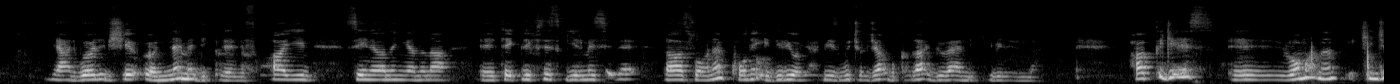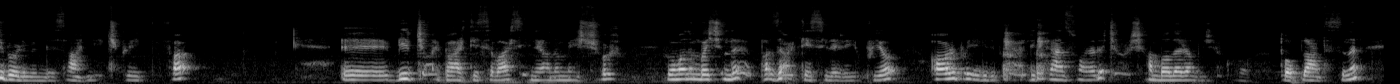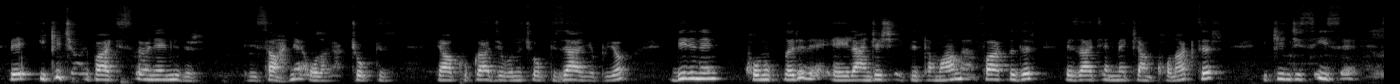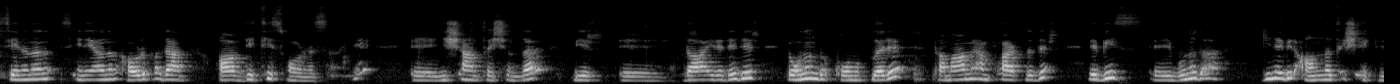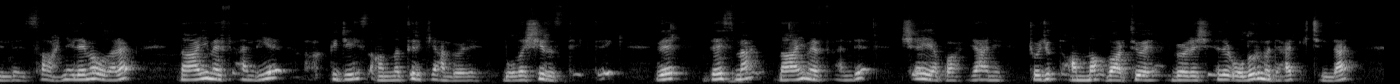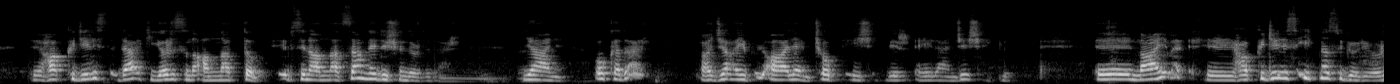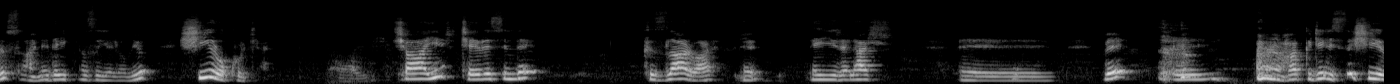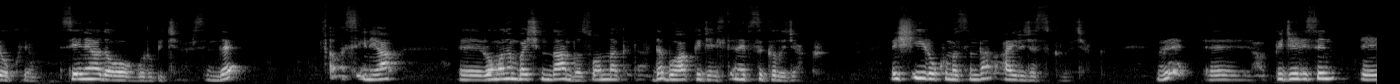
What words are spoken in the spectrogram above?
yani böyle bir şey önlemediklerini fail Seniha'nın yanına e, teklifsiz girmesi de daha sonra konu ediliyor. Yani biz bu çocuğa bu kadar güvendik gibilerinden. Hakkı Celis e, romanın ikinci bölümünde sahneye çıkıyor ilk defa. E, bir çay partisi var Seniha'nın meşhur. Romanın başında pazartesileri yapıyor. Avrupa'ya gidip geldikten sonra da çarşambaları alacak o toplantısını. Ve iki çay partisi de önemlidir e, sahne olarak. Çok güzel. Yakup Kadri bunu çok güzel yapıyor. Birinin konukları ve eğlence şekli tamamen farklıdır ve zaten mekan konaktır. İkincisi ise Sena'nın Sena'nın Avrupa'dan avdeti sonrası hani e, Nişantaşı'nda bir e, dairededir ve onun da konukları tamamen farklıdır ve biz e, bunu da yine bir anlatı şeklinde sahneleme olarak Naim Efendi'ye Hakkı Celis anlatırken böyle dolaşırız tek tek ve resmen Naim Efendi şey yapar yani çocuk da amma abartıyor yani böyle şeyler olur mu der içinden. E, Hakkı Celis de der ki yarısını anlattım. Hepsini anlatsam ne düşünürdü der. Yani o kadar acayip bir alem. Çok değişik bir eğlence şekli. E, Naim e, Hakkı Celis'i ilk nasıl görüyoruz? Sahnede ilk nasıl yer alıyor? Şiir okurken. Şair çevresinde kızlar var. E, neyreler e, ve e, Hakkı Celis de şiir okuyor. Seniha da o grup içerisinde. Ama Seniha e, romanın başından da sonuna kadar da bu Hakkı Celis'ten hep sıkılacak. Ve şiir okumasından ayrıca sıkılacak. Ve e, Hakkı Celis'in e,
